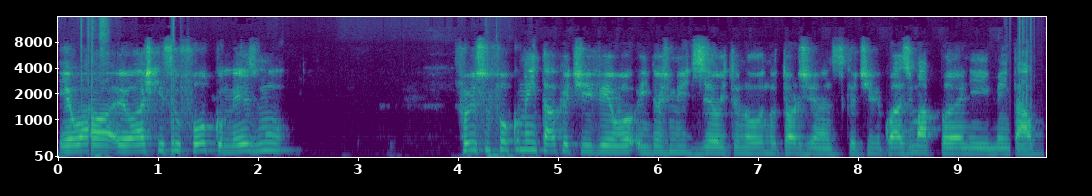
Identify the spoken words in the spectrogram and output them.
Eu, eu acho que sufoco mesmo foi o sufoco mental que eu tive eu, em 2018 no, no Tour de Antes, que eu tive quase uma pane mental.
